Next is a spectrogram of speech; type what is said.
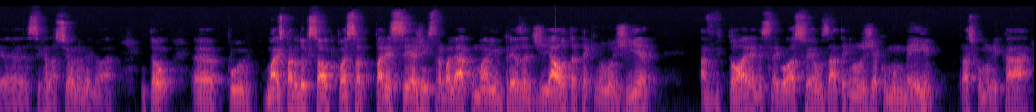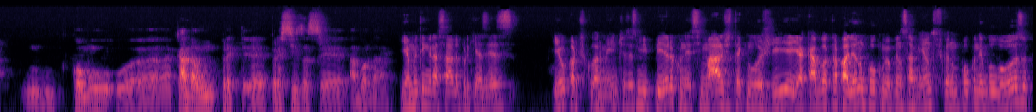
é, se relaciona melhor. Então, é, por mais paradoxal que possa parecer a gente trabalhar com uma empresa de alta tecnologia, a vitória desse negócio é usar a tecnologia como meio para se comunicar como uh, cada um pre é, precisa ser abordado. E é muito engraçado porque às vezes eu particularmente, às vezes me perco nesse mar de tecnologia e acabo atrapalhando um pouco o meu pensamento, ficando um pouco nebuloso,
